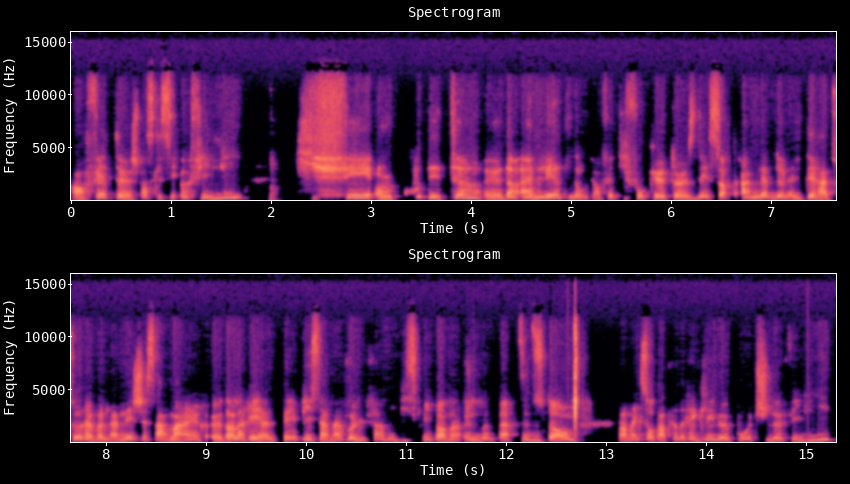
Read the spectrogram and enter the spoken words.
en fait, euh, je pense que c'est Ophélie qui fait un coup d'état euh, dans Hamlet. Donc, en fait, il faut que Thursday sorte Hamlet de la littérature. Elle va l'amener chez sa mère euh, dans la réalité, puis sa mère va lui faire des biscuits pendant une bonne partie du tome, pendant qu'ils sont en train de régler le putsch d'Ophélie.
